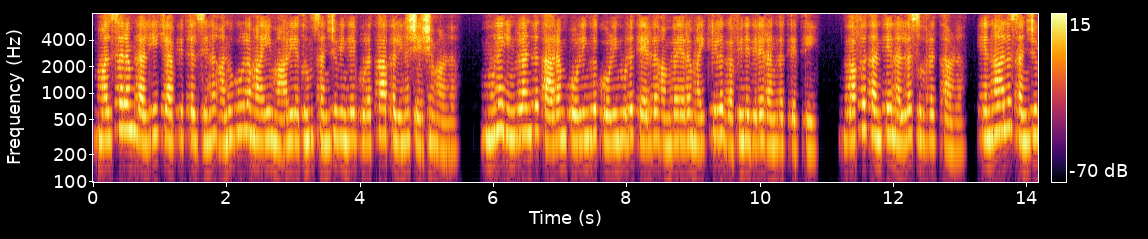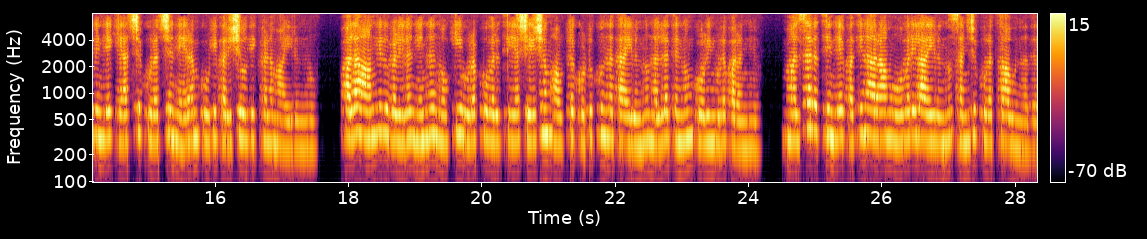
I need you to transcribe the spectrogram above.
മത്സരം ഡൽഹി ക്യാപിറ്റൽസിന് അനുകൂലമായി മാറിയതും സഞ്ജുവിന്റെ പുറത്താക്കലിന് ശേഷമാണ്. മുന ഇംഗ്ലണ്ട് താരം കോളിംഗ് കോളിംഗുടെ തേർഡ് അമ്പയർ മൈക്കിൾ ഗഫിനെതിരെ രംഗത്തെത്തി. ഗഫ് തന്റെ നല്ല സുഹൃത്താണ്. എന്നാൽ സഞ്ജുവിന്റെ ക്യാച്ച് കുറച്ച് നേരം കൂടി പരിശോധിക്കണമായിരുന്നു. പല ആംഗിളുകളിൽ നിന്ന് നോക്കി ഉറപ്പുവരുത്തിയ ശേഷം ഔട്ട് കൊടുക്കുന്നതായിരുന്നു നല്ലതെന്നും കോളിംഗുടെ പറഞ്ഞു. മത്സരത്തിന്റെ പതിനാറാം ഓവറിലായിരുന്നു സഞ്ജു പുറത്താവുന്നത്.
